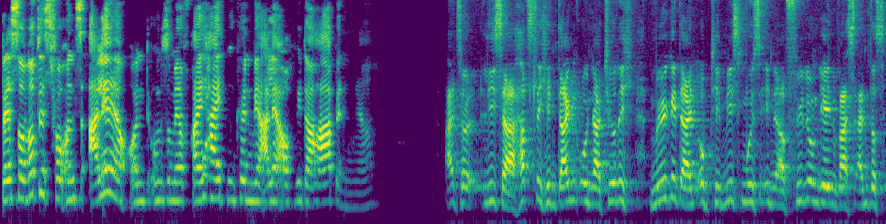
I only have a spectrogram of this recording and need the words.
besser wird es für uns alle und umso mehr Freiheiten können wir alle auch wieder haben, ja. Also Lisa, herzlichen Dank und natürlich möge dein Optimismus in Erfüllung gehen. Was anderes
